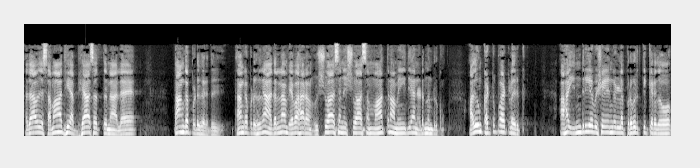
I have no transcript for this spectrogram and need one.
அதாவது சமாதி அபியாசத்தினால தாங்கப்படுகிறது. தாங்கப்படுகிறது அதெல்லாம் விவகாரம். விஸ்வாச நிஸ்வாசம் மாத்திரம் அமைதியாக நடந்துருக்கும் அதுவும் கட்டுப்பாட்டில் இருக்கு. ஆக இந்திரிய விஷயங்களில் பிரவர்த்திக்கிறதோ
